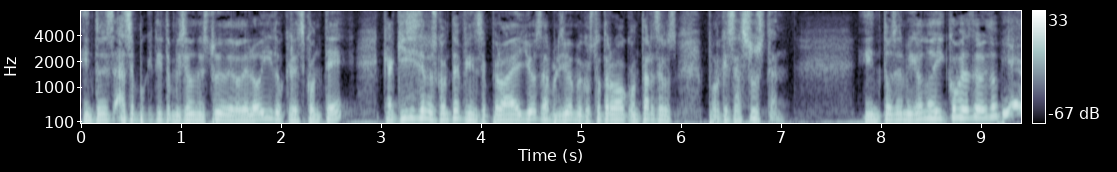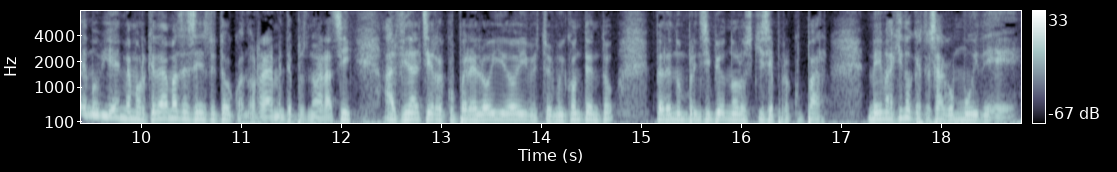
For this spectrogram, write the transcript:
Entonces, hace poquitito me hicieron un estudio de lo del oído que les conté, que aquí sí se los conté, fíjense, pero a ellos al principio me costó trabajo contárselos porque se asustan. Entonces me dijeron, ¿y cómo estás el oído? Bien, muy bien, mi amor, que nada más es esto y todo, cuando realmente pues no era así. Al final sí recuperé el oído y me estoy muy contento, pero en un principio no los quise preocupar. Me imagino que esto es algo muy de,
